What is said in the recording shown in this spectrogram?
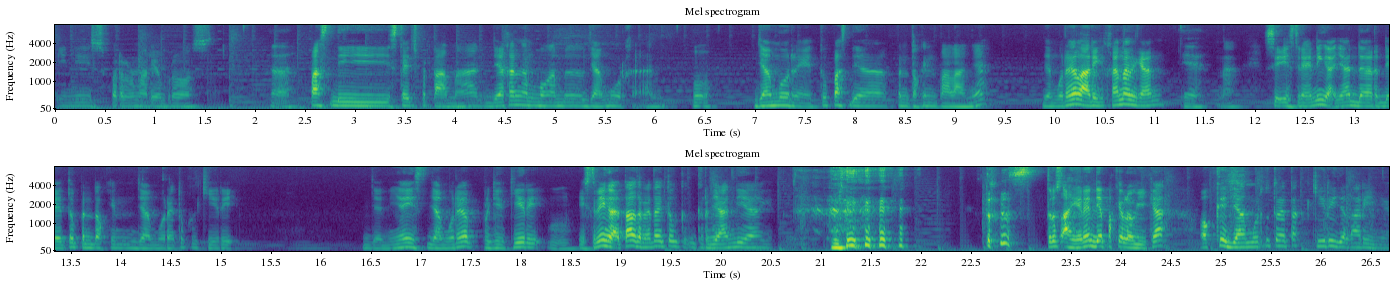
ini Super Mario Bros. Heeh. Pas di stage pertama, dia kan mau ngambil jamur kan. Hmm. Jamurnya itu pas dia pentokin palanya, jamurnya lari ke kanan kan. Iya. Nah, si istrinya ini nggak nyadar dia itu pentokin jamurnya itu ke kiri. Jadinya jamurnya pergi ke kiri. Hmm. Istrinya nggak tahu ternyata itu ke- kerjaan dia gitu. terus terus akhirnya dia pakai logika, oke jamur itu ternyata ke kiri larinya.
